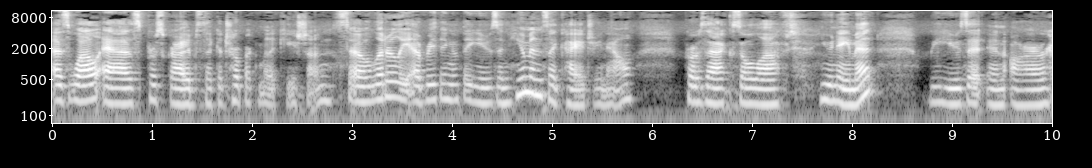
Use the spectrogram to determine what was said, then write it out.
as well as prescribe psychotropic medication. So literally everything that they use in human psychiatry now, Prozac, Zoloft, you name it, we use it in our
